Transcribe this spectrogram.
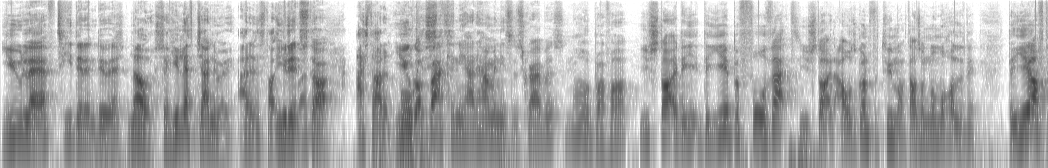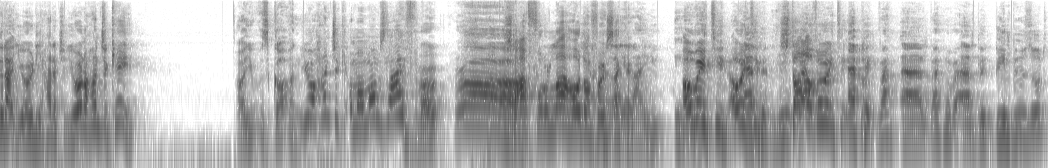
you left, he didn't do it. No, so he left January. I didn't start. You didn't by then. start. I started. You August. got back and you had how many subscribers? No, brother. You started the, the year before that. You started. I was gone for two months. That was a normal holiday. The year after that, you already had a. You're on 100k. Oh, you was gone. You're 100k on my mum's life, bro. Bro. Start for the lie. Hold on for a second. lying, you Oh 18, oh 18. Epic- Start rap- of 018. Epic rap, uh, rapper, uh, Being Boozled.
